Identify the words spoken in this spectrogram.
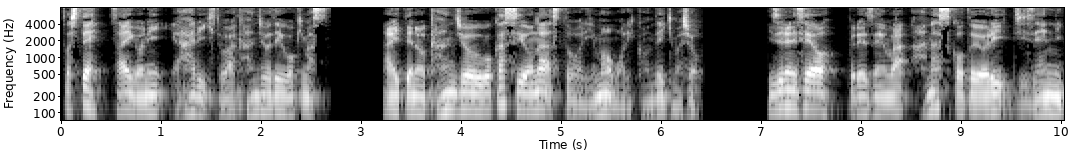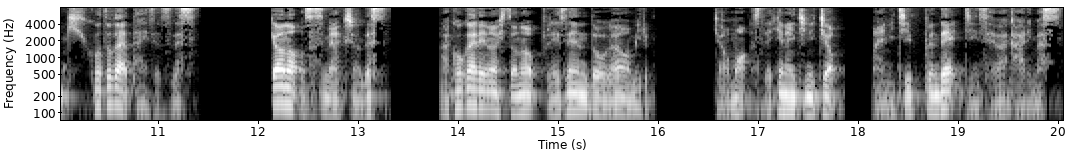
そして最後にやはり人は感情で動きます。相手の感情を動かすようなストーリーも盛り込んでいきましょう。いずれにせよ、プレゼンは話すことより事前に聞くことが大切です。今日のおすすめアクションです。憧れの人のプレゼン動画を見る。今日も素敵な一日を。毎日1分で人生は変わります。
